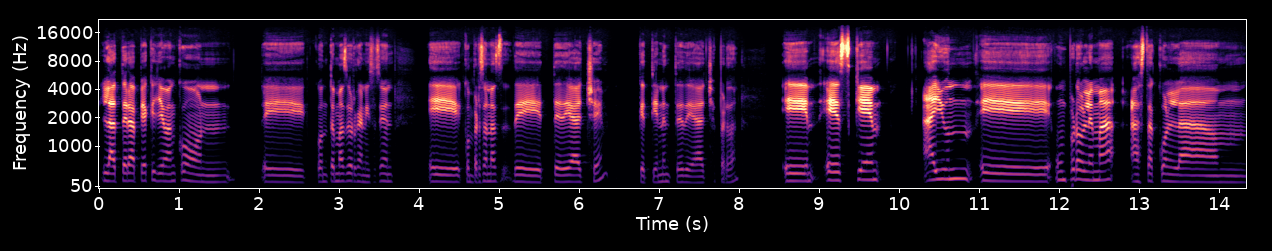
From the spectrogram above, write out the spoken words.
la terapia que llevan con, eh, con temas de organización, eh, con personas de TDAH, que tienen TDAH, perdón, eh, es que hay un, un problema hasta con la... mm,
